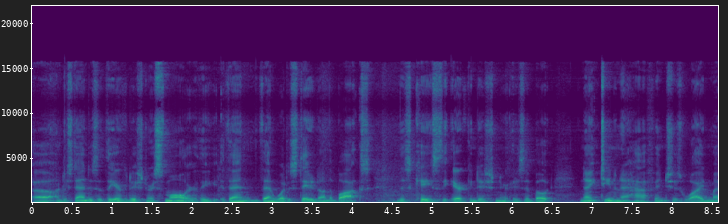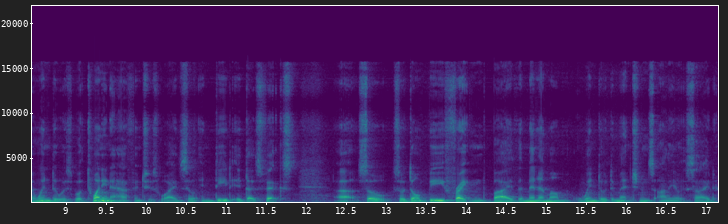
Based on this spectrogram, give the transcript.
uh, understand is that the air conditioner is smaller the, than, than what is stated on the box. In this case, the air conditioner is about 19 and a half inches wide. My window is about 20 and a half inches wide, so indeed it does fix. Uh, so, so don't be frightened by the minimum window dimensions on the outside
